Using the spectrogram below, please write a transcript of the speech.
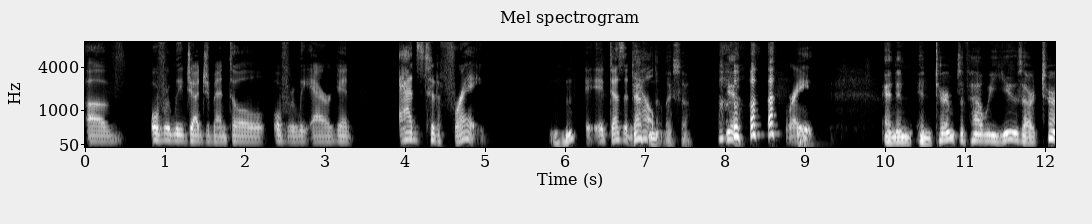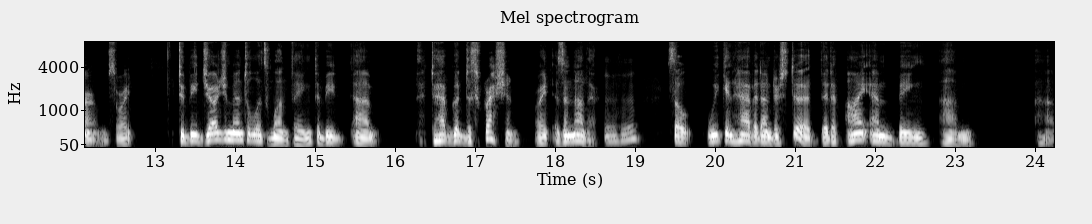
of overly judgmental, overly arrogant adds to the fray. Mm-hmm. It doesn't Definitely help. so. Yeah. right. And in, in terms of how we use our terms, right? To be judgmental is one thing. To be um, to have good discretion, right, is another. Mm-hmm. So we can have it understood that if I am being um, uh,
